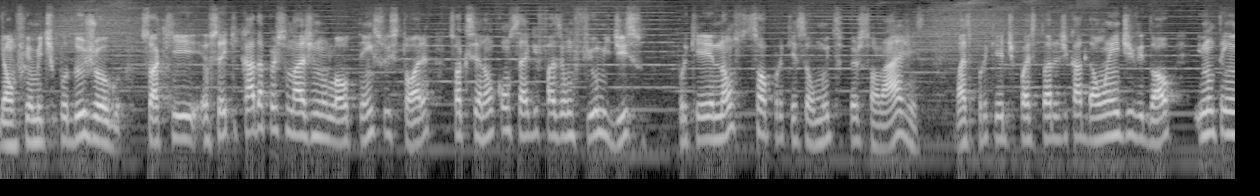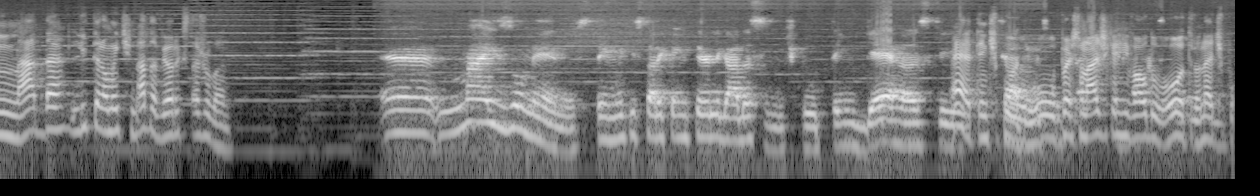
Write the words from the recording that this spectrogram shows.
E é um filme tipo do jogo. Só que eu sei que cada personagem no LoL tem sua história, só que você não consegue fazer um filme disso, porque não só porque são muitos personagens, mas porque, tipo, a história de cada um é individual e não tem nada, literalmente nada a ver a hora que você tá jogando. É, mais ou menos. Tem muita história que é interligada assim, tipo, tem guerras que. É, tem tipo lá, tem o personagem que é rival do outro, né? Tipo.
